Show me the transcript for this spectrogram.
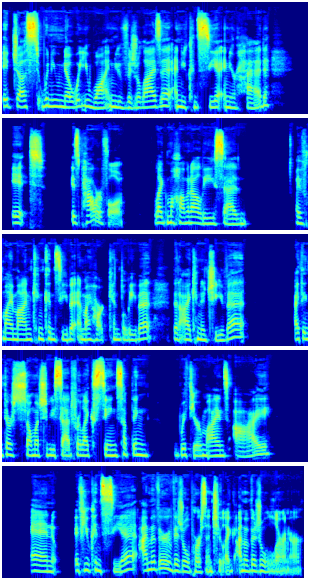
it just, when you know what you want and you visualize it and you can see it in your head, it is powerful. Like Muhammad Ali said, if my mind can conceive it and my heart can believe it, then I can achieve it. I think there's so much to be said for like seeing something with your mind's eye. And if you can see it, I'm a very visual person too. Like I'm a visual learner.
